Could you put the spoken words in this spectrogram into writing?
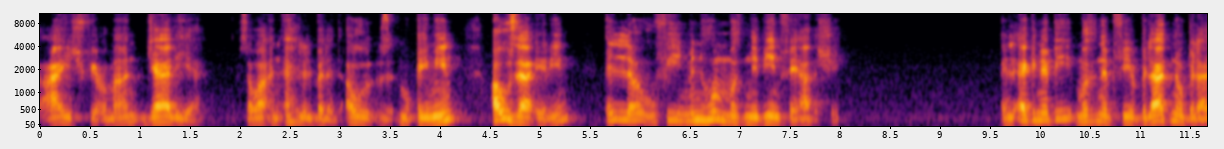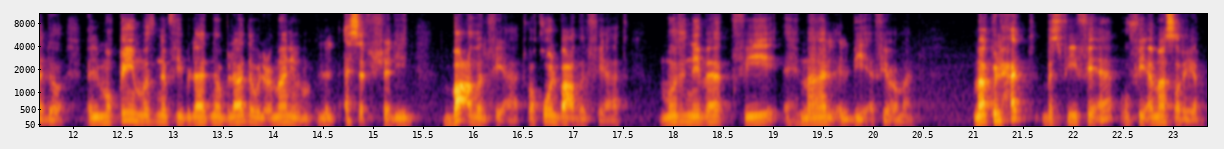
عايش في عمان جالية سواء أهل البلد أو مقيمين أو زائرين إلا وفي منهم مذنبين في هذا الشيء. الأجنبي مذنب في بلادنا وبلاده المقيم مذنب في بلادنا وبلاده والعماني للأسف الشديد بعض الفئات وأقول بعض الفئات مذنبة في إهمال البيئة في عمان. ما كل حد بس في فئة وفئة ما صغيرة.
